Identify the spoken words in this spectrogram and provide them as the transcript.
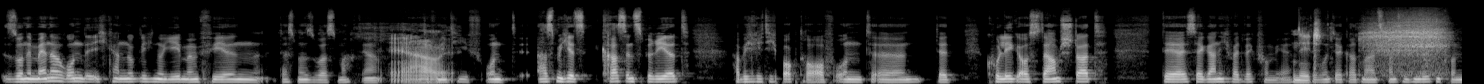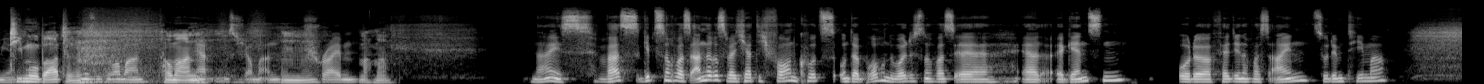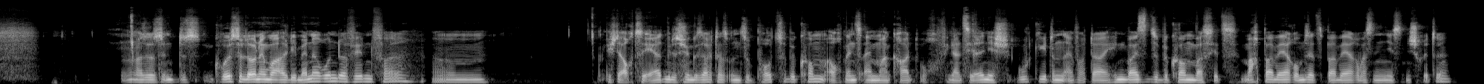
So eine Männerrunde, ich kann wirklich nur jedem empfehlen, dass man sowas macht, ja. Ja. Definitiv. Und hast mich jetzt krass inspiriert habe ich richtig Bock drauf. Und äh, der Kollege aus Darmstadt, der ist ja gar nicht weit weg von mir. Nee, der wohnt ja gerade mal 20 Minuten von mir. Timo Bartel. Muss ich auch mal an. Hau mal an. Ja, muss ich auch mal Mhm. anschreiben. Mach mal. Nice. Was gibt's noch was anderes? Weil ich hatte dich vorhin kurz unterbrochen. Du wolltest noch was äh, er, ergänzen oder fällt dir noch was ein zu dem Thema? Also das, das größte Learning war halt die Männerrunde auf jeden Fall. Ähm, mich da auch zu erden, wie du schon gesagt hast, und Support zu bekommen, auch wenn es einem mal gerade auch finanziell nicht gut geht, dann einfach da Hinweise zu bekommen, was jetzt machbar wäre, umsetzbar wäre, was sind die nächsten Schritte.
